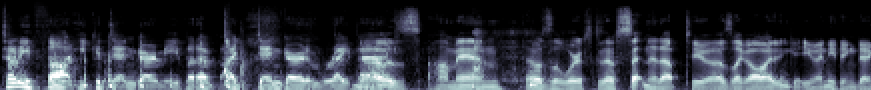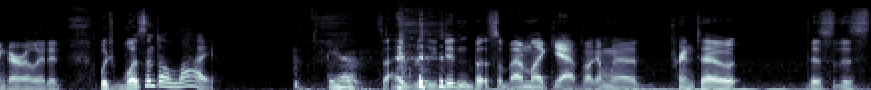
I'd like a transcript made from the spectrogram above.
Tony thought he could Dengar me, but I, I him right back. that was oh man, that was the worst because I was setting it up too. I was like, oh, I didn't get you anything Dengar related, which wasn't a lie. yeah. So I really didn't. But so, but I'm like, yeah, fuck, I'm gonna print out this this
